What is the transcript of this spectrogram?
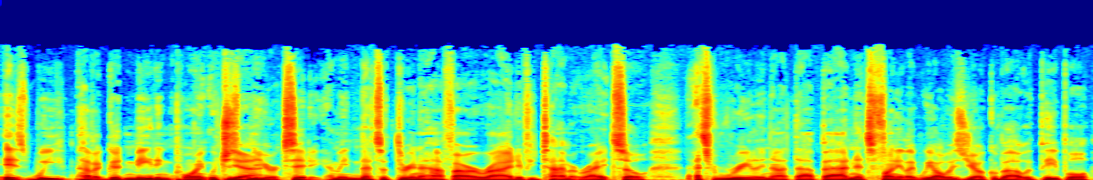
is we have a good meeting point, which is Yeah. New York City. I mean, that's a three and a half hour ride if you time it right. So that's really not that bad. And it's funny, like we always joke about with people.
